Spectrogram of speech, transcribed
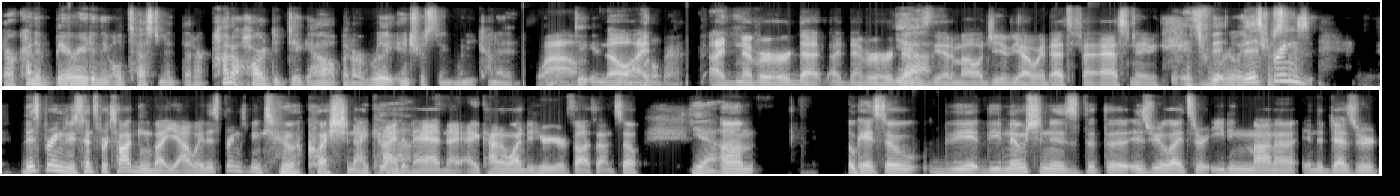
are kind of buried in the Old Testament that are kind of hard to dig out, but are really interesting when you kind of wow. dig into no, little I'd, never heard that. I'd never heard yeah. that as the etymology of Yahweh. That's fascinating. It's really this brings this brings me since we're talking about Yahweh, this brings me to a question I kind yeah. of had, and I, I kind of wanted to hear your thoughts on. So, yeah, um, okay so the the notion is that the israelites are eating manna in the desert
